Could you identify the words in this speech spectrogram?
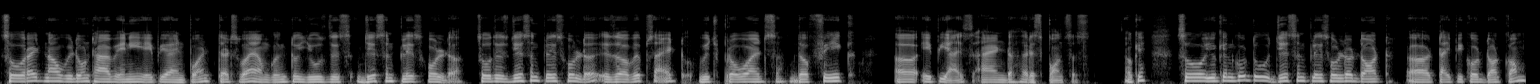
So right now we don't have any api endpoint. That's why i'm going to use this json placeholder. So this json placeholder is a website which provides the fake uh, apis and responses okay. So you can go to jsonplaceholder.typicode.com uh,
